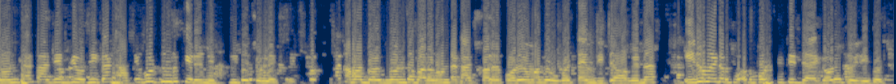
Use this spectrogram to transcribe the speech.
ঘণ্টা কাজের যে অধিকার, তাকে পর্যন্ত কেড়ে নিতে চলেছে। আমার দশ ঘণ্টা, বারো ঘণ্টা কাজ করার পরেও আমাকে ওভার টাইম দিতে হবে না। এরকম একটা পরিস্থিতির জায়গা ওরা তৈরি করছে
